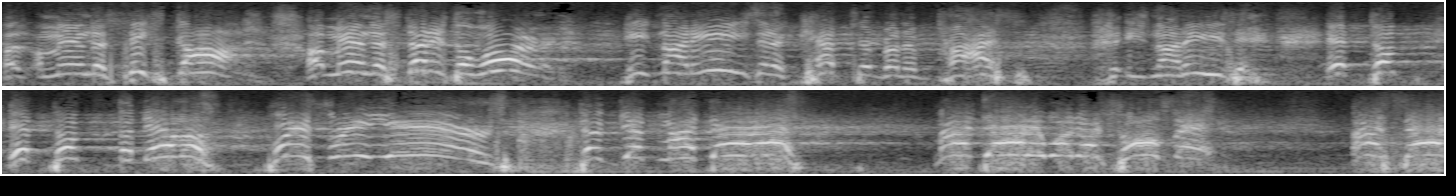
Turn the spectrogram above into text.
a, a man that seeks God, a man that studies the Word. He's not easy to capture, Brother Price. He's not easy. It took, it took the devil 23 years to get my daddy. My daddy was a trophy. I said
